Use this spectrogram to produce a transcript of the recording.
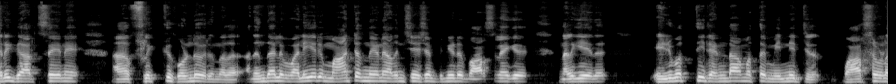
എറി ഗാർസിയനെ ഫ്ലിക്ക് കൊണ്ടുവരുന്നത്. അതെന്തായാലും വലിയൊരു മാറ്റം തന്നെയാണ് അതിനുശേഷം പിന്നീട് ബാർസലോണയ്ക്ക് നൽകിയത്. എഴുപത്തി രണ്ടാമത്തെ മിനിറ്റിൽ ബാർസലോണ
